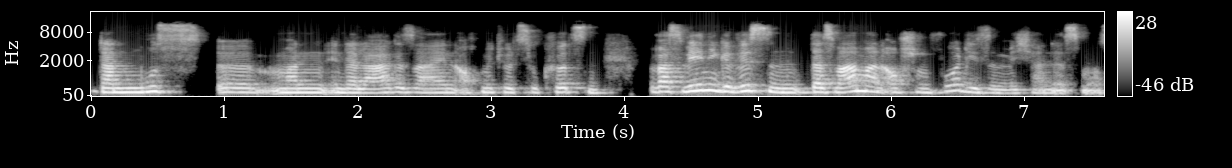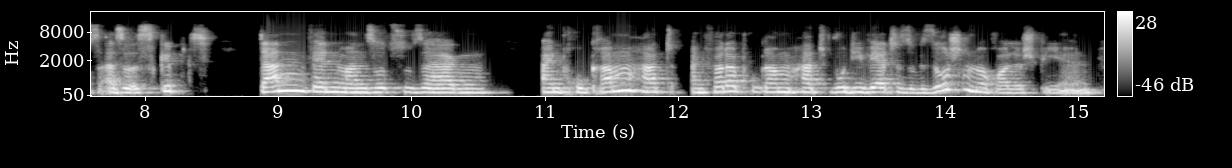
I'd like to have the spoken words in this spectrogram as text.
dann muss äh, man in der Lage sein, auch Mittel zu kürzen. Was wenige wissen, das war man auch schon vor diesem Mechanismus. Also es gibt dann, wenn man sozusagen ein Programm hat, ein Förderprogramm hat, wo die Werte sowieso schon eine Rolle spielen,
